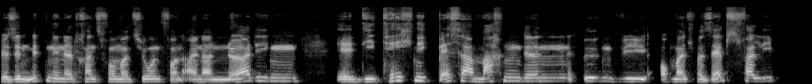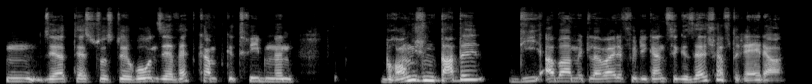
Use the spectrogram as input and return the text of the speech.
Wir sind mitten in der Transformation von einer nerdigen, äh, die Technik besser machenden, irgendwie auch manchmal selbstverliebten, sehr Testosteron, sehr wettkampfgetriebenen Branchenbubble, die aber mittlerweile für die ganze Gesellschaft Räder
